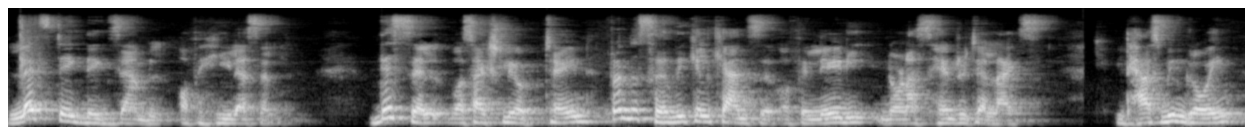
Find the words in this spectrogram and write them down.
Let's take the example of a HeLa cell. This cell was actually obtained from the cervical cancer of a lady known as Henrietta Lacks. It has been growing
